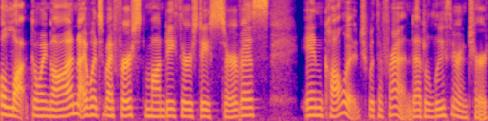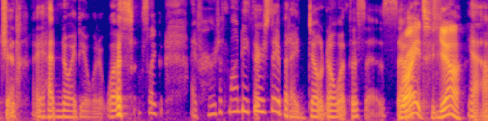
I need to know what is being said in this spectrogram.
a lot going on. I went to my first Maundy Thursday service in college with a friend at a Lutheran church, and I had no idea what it was. I was like, I've heard of Maundy Thursday, but I don't know what this is. So, right? Yeah. Yeah.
